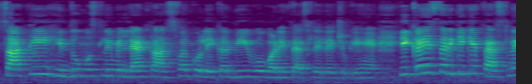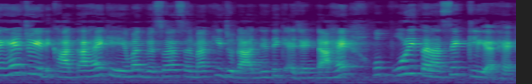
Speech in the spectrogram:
साथ ही हिंदू मुस्लिम लैंड ट्रांसफ़र को लेकर भी वो बड़े फैसले ले चुके हैं। ये कई तरीके के फैसले हैं जो ये दिखाता है कि हेमंत बिस्वा शर्मा की जो राजनीतिक एजेंडा है, वो पूरी तरह से क्लियर है।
